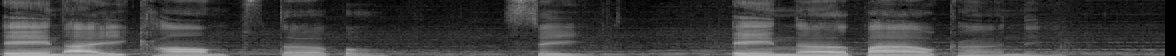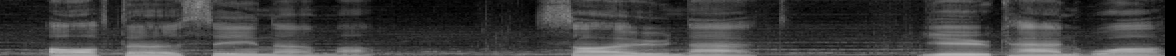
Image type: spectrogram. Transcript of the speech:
in a comfortable seat in the balcony of the cinema so that you can watch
